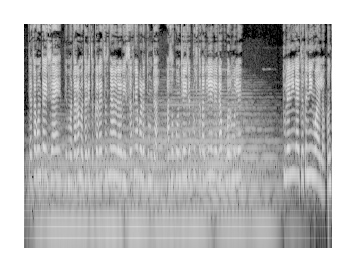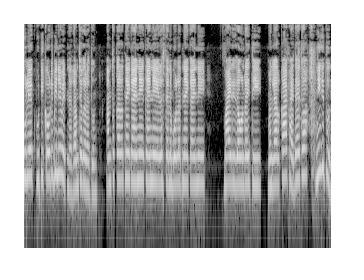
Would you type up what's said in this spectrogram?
त्याचा कोणता हिस्सा आहे? ते म्हातारा म्हातारीचं करायचंच नाही म्हणलं हिस्साच नाही पडत तुमचा. असं कोणत्या याच्या पुस्तकात लिहिले दाखव बरं मला. तुला निघायचं तर निघवायला पण तुला एक फुटी कवडी बी नाही भेटणार आमच्या घरातून. आमचं करत नाही काय नाही काय नाही रस्त्याने बोलत नाही काय नाही. मायरी जाऊन राहती. म्हणल्यावर काय फायदा आहे तो? निघ इथून.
